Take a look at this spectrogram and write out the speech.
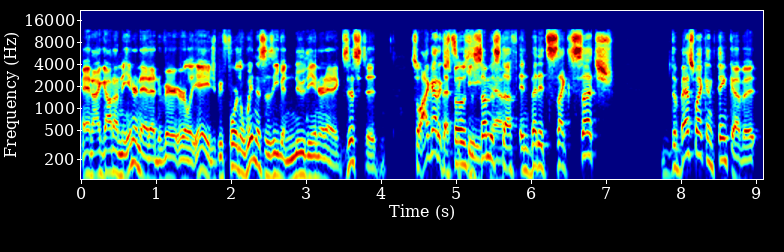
And I got on the internet at a very early age before the witnesses even knew the internet existed. So I got exposed to key, some of the stuff. And, but it's like such, the best way I can think of it,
